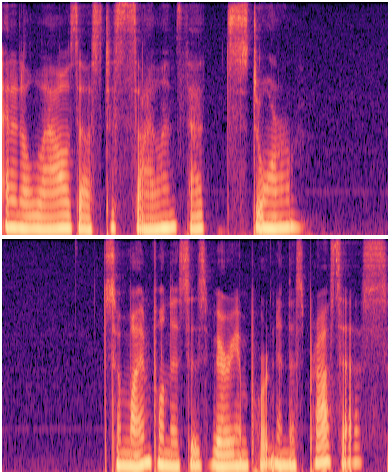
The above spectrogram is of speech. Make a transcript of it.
and it allows us to silence that storm. So, mindfulness is very important in this process.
